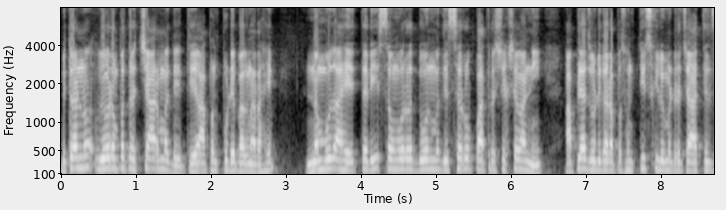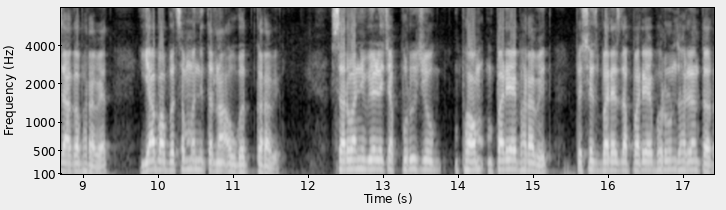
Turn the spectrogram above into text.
मित्रांनो विवरणपत्र चारमध्ये ते आपण पुढे बघणार आहे. नमूद आहे तरी संवर्ग दोनमधील सर्व पात्र शिक्षकांनी आपल्या जोडीदारापासून तीस किलोमीटरच्या आतील जागा भराव्यात. याबाबत संबंधितांना अवगत करावे. सर्वांनी वेळेच्या पूर्वीच योग फॉर्म पर्याय भरावेत. तसेच बऱ्याचदा पर्याय भरून झाल्यानंतर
